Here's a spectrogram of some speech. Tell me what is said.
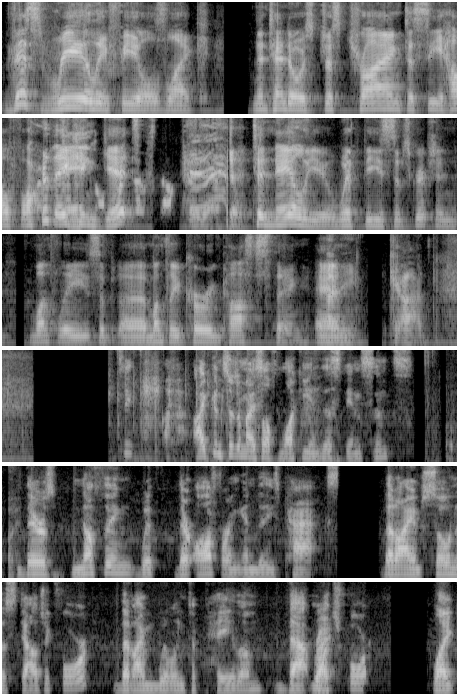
this really feels like Nintendo is just trying to see how far they can get to nail you with these subscription monthly uh, monthly occurring costs thing. And I mean, God, See, I consider myself lucky in this instance. There's nothing with their offering in these packs that I am so nostalgic for that I'm willing to pay them that Right. much for. Like,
